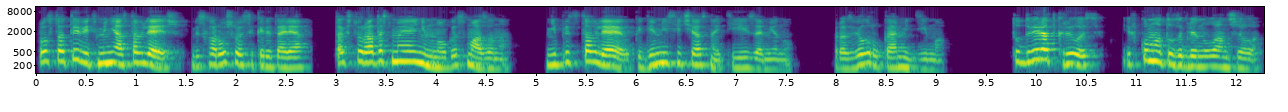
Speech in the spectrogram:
Просто ты ведь меня оставляешь, без хорошего секретаря. Так что радость моя немного смазана. Не представляю, где мне сейчас найти ей замену. Развел руками Дима. Тут дверь открылась, и в комнату заглянула Анжела.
